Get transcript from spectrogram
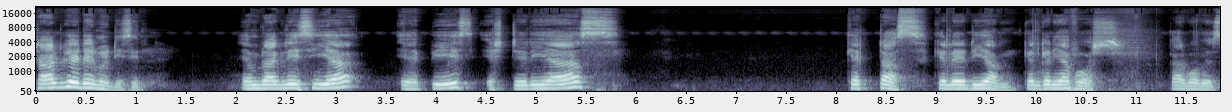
third গ্রেডের medicine. Ambra grisea, apis asterias cactus, caladium, calcarea phos, carbo veg.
